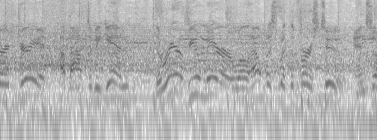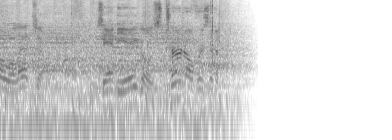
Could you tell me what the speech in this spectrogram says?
Third period about to begin. The rearview mirror will help us with the first two, and so will Edson. San Diego's turnovers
